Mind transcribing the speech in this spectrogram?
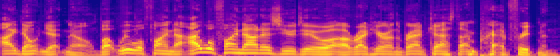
I don't yet know, but we will find out. I will find out as you do uh, right here on the BradCast. I'm Brad Friedman.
